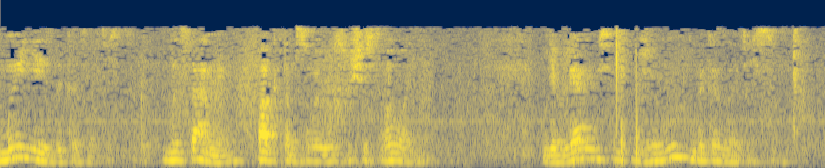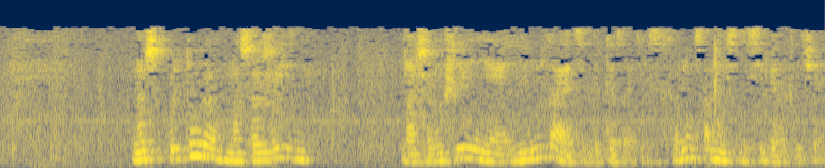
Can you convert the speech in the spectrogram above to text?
Мы есть доказательства. Мы сами фактом своего существования являемся живым доказательством. Наша культура, наша жизнь, наше мышление не нуждается в доказательствах. Оно само за себя отвечает.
